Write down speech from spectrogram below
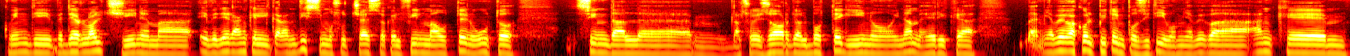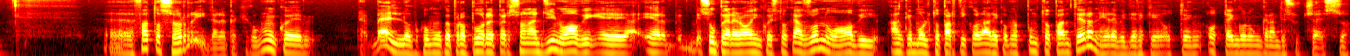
quindi vederlo al cinema e vedere anche il grandissimo successo che il film ha ottenuto sin dal, ehm, dal, suo esordio al botteghino in America, beh, mi aveva colpito in positivo, mi aveva anche mm, eh, fatto sorridere, perché comunque è bello comunque proporre personaggi nuovi, e, e, supereroi in questo caso nuovi, anche molto particolari come appunto Pantera Nera, e vedere che otten- ottengono un grande successo.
